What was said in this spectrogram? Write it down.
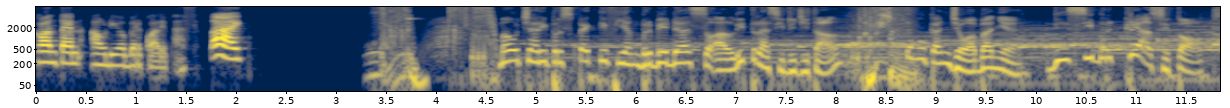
konten audio berkualitas. Bye! Mau cari perspektif yang berbeda soal literasi digital? Temukan jawabannya di Cyberkreasi Talks.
